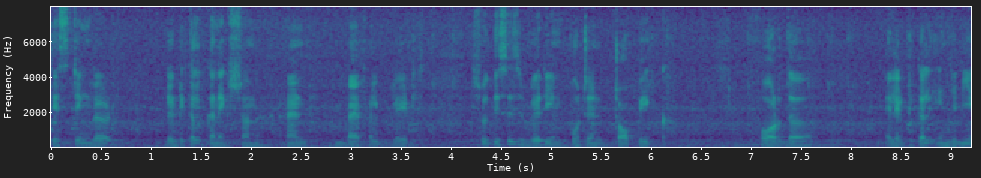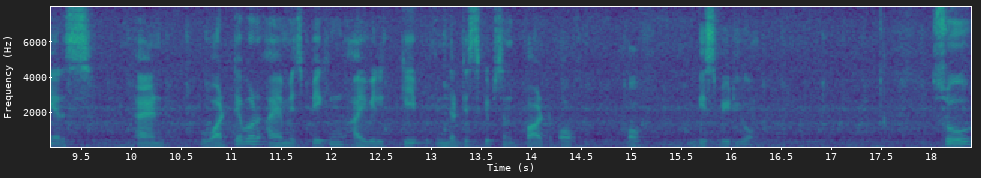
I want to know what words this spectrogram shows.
testing rod electrical connection and baffle plate. So this is very important topic for the electrical engineers. And whatever I am speaking I will keep in the description part of of this video. So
